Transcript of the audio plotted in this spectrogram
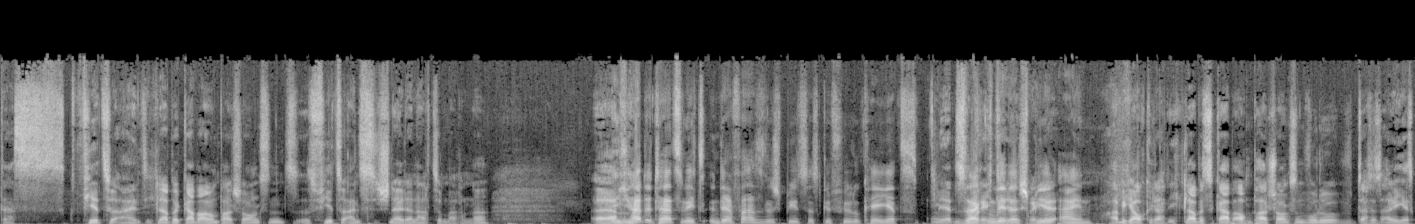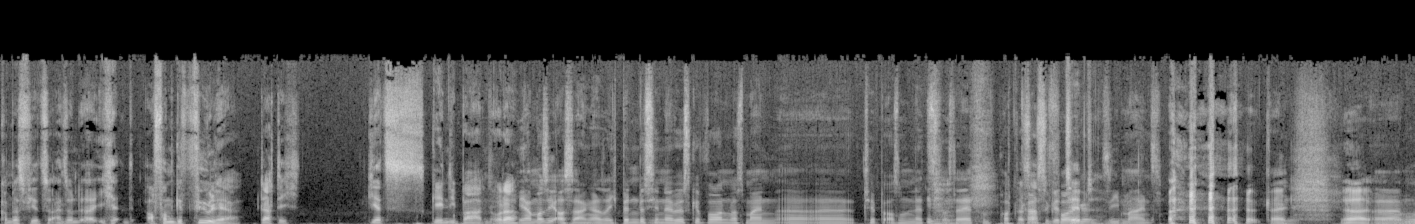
das 4 zu 1. Ich glaube, es gab auch ein paar Chancen, das 4 zu 1 schnell danach zu machen. Ne? Ähm, ich hatte tatsächlich in der Phase des Spiels das Gefühl, okay, jetzt, Jetzt sacken wir das Spiel ein. Habe ich auch gedacht. Ich glaube, es gab auch ein paar Chancen, wo du dachtest, Alter, jetzt kommt das 4 zu 1. Und äh, ich, auch vom Gefühl her dachte ich, jetzt gehen die Baden, oder? Ja, muss ich auch sagen. Also ich bin ein bisschen nervös geworden, was mein äh, äh, Tipp aus, dem letzten, aus der letzten podcast hast du getippt? 7-1. Geil. Ja, Ähm,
